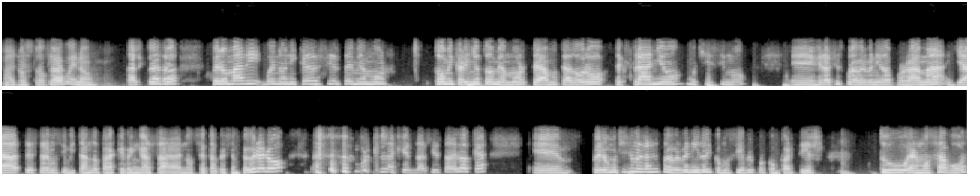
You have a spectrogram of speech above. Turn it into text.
falta, nos toca bueno. La lectura de Pero, Madi, bueno, ni qué decirte, mi amor. Todo mi cariño, todo mi amor. Te amo, te adoro, te extraño muchísimo. Eh, gracias por haber venido al programa. Ya te estaremos invitando para que vengas a, no sé, tal vez en febrero, porque la agenda así está de loca. Eh, pero muchísimas gracias por haber venido y como siempre por compartir tu hermosa voz,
